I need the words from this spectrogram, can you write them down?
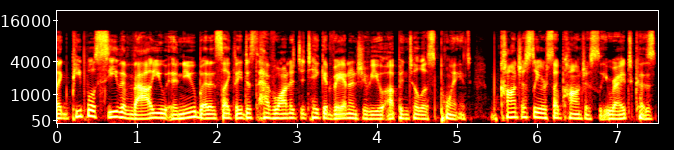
like people see the value in you but it's like they just have wanted to take advantage of you up until this point consciously or subconsciously right? Because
